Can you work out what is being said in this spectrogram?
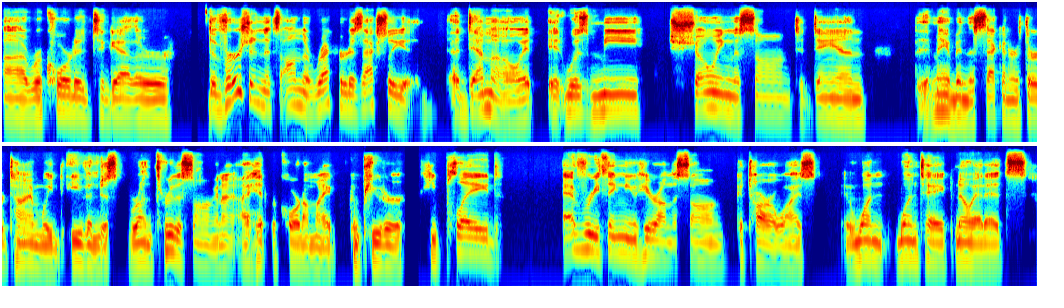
uh, recorded together. The version that's on the record is actually a demo. It it was me showing the song to Dan it may have been the second or third time we'd even just run through the song and I, I hit record on my computer. He played everything you hear on the song guitar wise, one one take, no edits,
